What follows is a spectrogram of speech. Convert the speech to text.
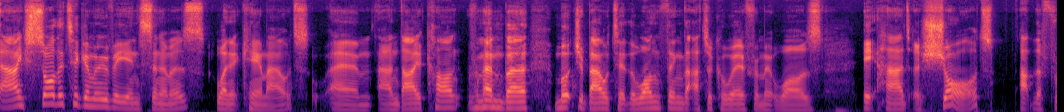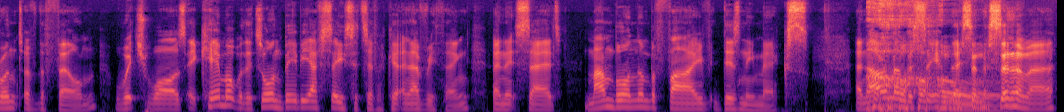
I saw the Tigger movie in cinemas when it came out, um, and I can't remember much about it. The one thing that I took away from it was it had a short at the front of the film, which was it came up with its own BBFC certificate and everything, and it said Mambo Number Five Disney Mix. And I remember oh. seeing this in the oh. cinema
